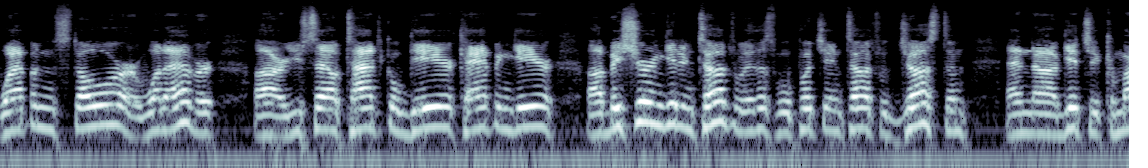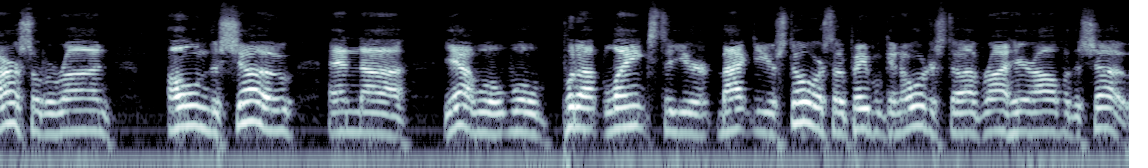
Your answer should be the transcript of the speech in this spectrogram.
weapon store or whatever, or you sell tactical gear, camping gear, uh, be sure and get in touch with us. We'll put you in touch with Justin and uh, get you a commercial to run on the show and. Uh, yeah, we'll we'll put up links to your back to your store so people can order stuff right here off of the show.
